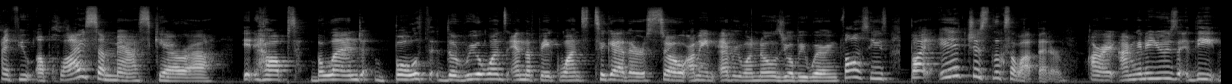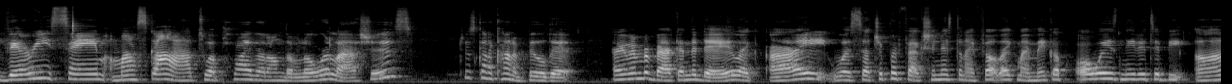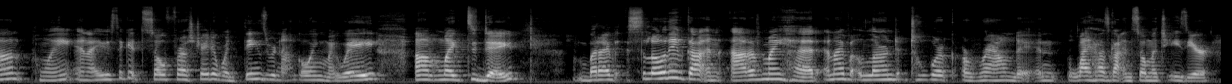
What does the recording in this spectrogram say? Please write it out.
if you apply some mascara, it helps blend both the real ones and the fake ones together. So, I mean, everyone knows you'll be wearing falsies, but it just looks a lot better. All right, I'm gonna use the very same mascara to apply that on the lower lashes. Just gonna kind of build it. I remember back in the day, like I was such a perfectionist and I felt like my makeup always needed to be on point and I used to get so frustrated when things were not going my way, um, like today but I've slowly gotten out of my head and I've learned to work around it and life has gotten so much easier.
